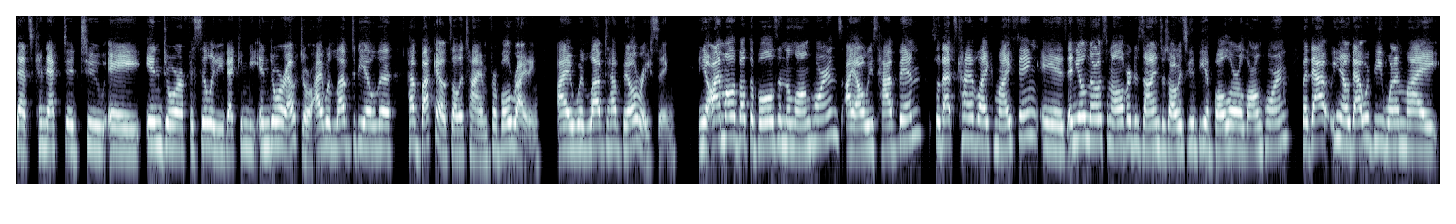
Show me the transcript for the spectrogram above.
that's connected to a indoor facility that can be indoor or outdoor. I would love to be able to have buckouts all the time for bull riding. I would love to have barrel racing. You know, I'm all about the bulls and the longhorns. I always have been. So that's kind of like my thing is and you'll notice in all of our designs there's always going to be a bull or a longhorn, but that, you know, that would be one of my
